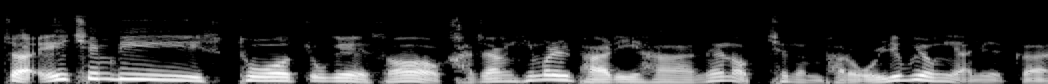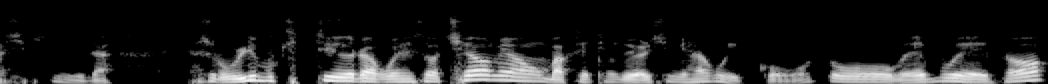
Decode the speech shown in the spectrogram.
자, H&B store 쪽에서 가장 힘을 발휘하는 업체는 바로 올리브영이 아닐까 싶습니다. 사실 올리브 키트라고 해서 체험형 마케팅도 열심히 하고 있고 또 외부에서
